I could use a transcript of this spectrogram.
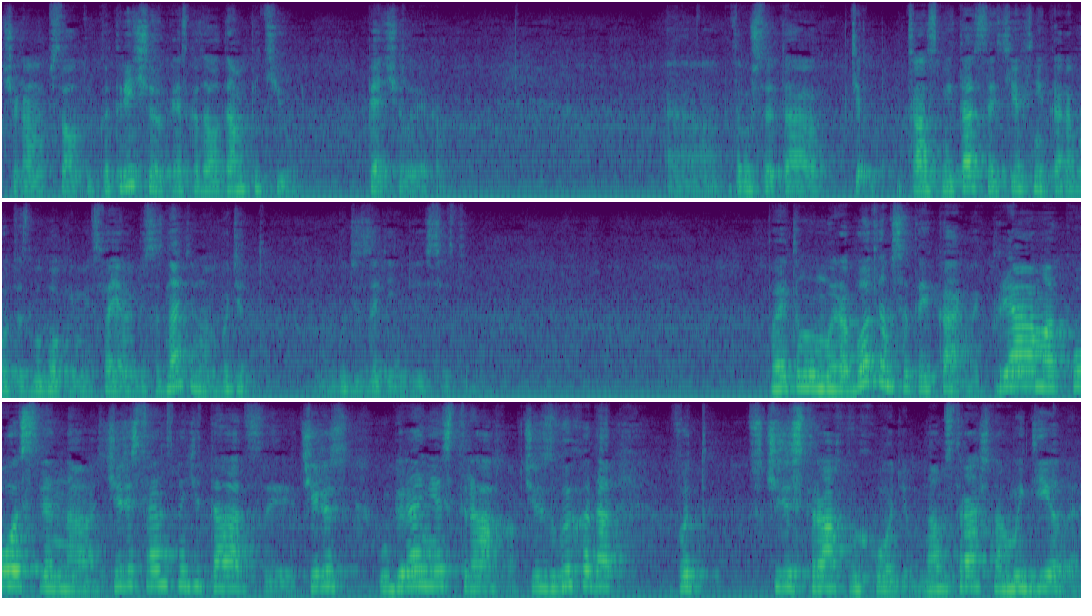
Вчера написала только три человека, я сказала, дам пятью, пять человеков. А, потому что это трансмедитация, техника, работа с глубокими слоями бессознательного будет, будет за деньги, естественно. Поэтому мы работаем с этой кармой прямо, косвенно, через трансмедитации, через убирание страхов, через выхода, вот через страх выходим. Нам страшно, а мы делаем.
